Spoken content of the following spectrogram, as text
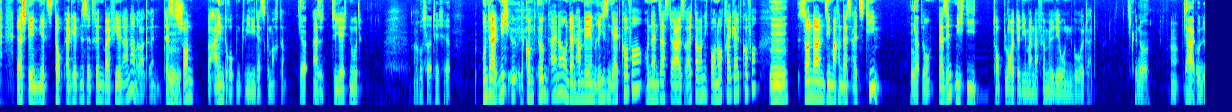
da, stehen jetzt Top-Ergebnisse drin bei vielen anderen Radrennen. Das mhm. ist schon beeindruckend, wie die das gemacht haben. Ja. Also ziehe ich echt einen Hut. Großartig, ja. Und halt nicht, kommt irgendeiner und dann haben wir hier einen riesen Geldkoffer und dann sagst du, ja, es reicht aber nicht, brauche noch drei Geldkoffer. Mhm. Sondern sie machen das als Team. Ja. So, da sind nicht die Top-Leute, die man da für Millionen geholt hat. Genau. Ja. ja, gut,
